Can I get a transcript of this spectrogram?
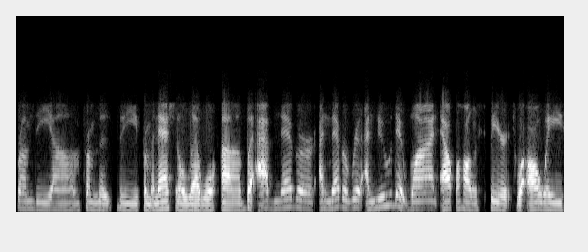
from the um from the the from a national level. Uh but i've never i never really i knew that wine alcohol and spirits were always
